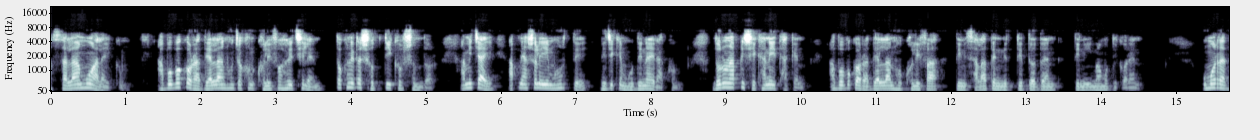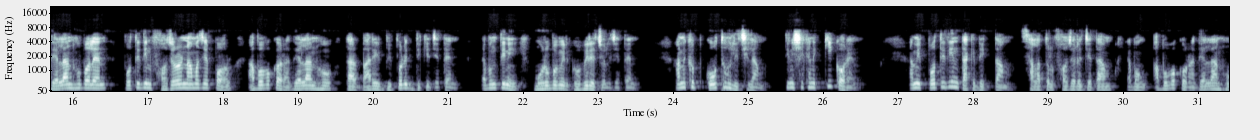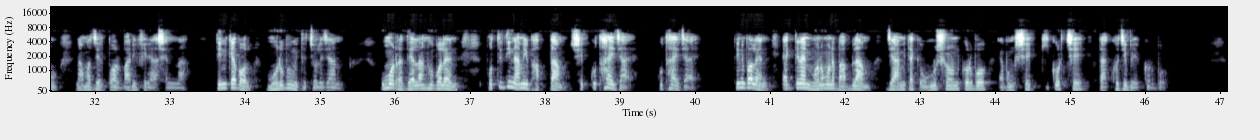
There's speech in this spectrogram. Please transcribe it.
আসসালামু আলাইকুম। আবু বকর রাদিয়াল্লাহু যখন খলিফা হয়েছিলেন, তখন এটা সত্যিই খুব সুন্দর। আমি চাই আপনি আসলে এই মুহূর্তে নিজেকে মদিনায় রাখুন। ধরুন আপনি সেখানেই থাকেন। আবু বকর রাদিয়াল্লাহু খলিফা, তিনি সালাতের নেতৃত্ব দেন, তিনি ইমামতি করেন। উমর রাদিয়াল্লাহু বলেন, প্রতিদিন ফজরের নামাজের পর আবু বকর রাদিয়াল্লাহু তার বাড়ির বিপরীত দিকে যেতেন এবং তিনি মরুভূমির গভীরে চলে যেতেন। আমি খুব কৌতূহলী ছিলাম। তিনি সেখানে কি করেন? আমি প্রতিদিন তাকে দেখতাম, সালাতুল ফজরে যেতাম এবং আবু বকর রাদিয়াল্লাহু নামাজের পর বাড়ি ফিরে আসেন না। তিনি কেবল মরুভূমিতে চলে যান। উমর রাদিয়াল্লাহু বলেন, প্রতিদিন আমি ভাবতাম সে কোথায় যায় কোথায় যায়? তিনি বলেন, একদিন আমি মনে মনে ভাবলাম যে আমি তাকে অনুসরণ করব এবং সে কি করছে তা খুঁজে বের করব।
